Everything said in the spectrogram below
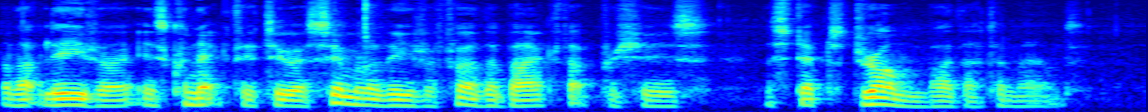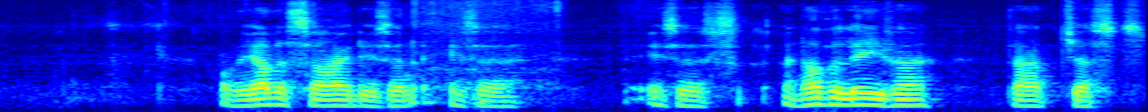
And that lever is connected to a similar lever further back that pushes the stepped drum by that amount. On the other side is an is a is a, another lever that just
